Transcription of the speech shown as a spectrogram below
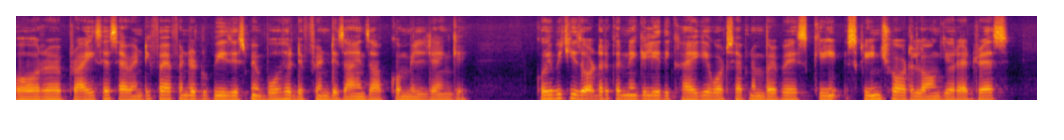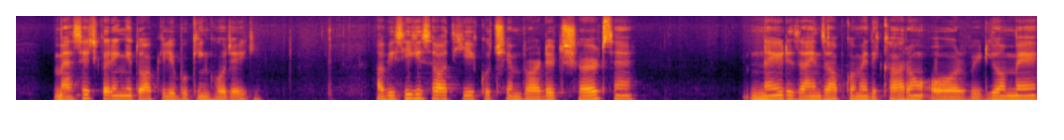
اور پرائس ہے سیونٹی فائیو ہنڈریڈ روپیز اس میں بہت سے ڈفرینٹ ڈیزائنز آپ کو مل جائیں گے۔ کوئی بھی چیز آرڈر کرنے کے لیے دکھائے گی واٹس ایپ نمبر پہ screenshot along your address message کریں گے تو آپ کے لیے بکنگ ہو جائے گی۔ اب اسی کے ساتھ یہ کچھ امبرائڈڈ شرٹس ہیں۔ نئے ڈیزائنز آپ کو میں دکھا رہا ہوں اور ویڈیو میں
